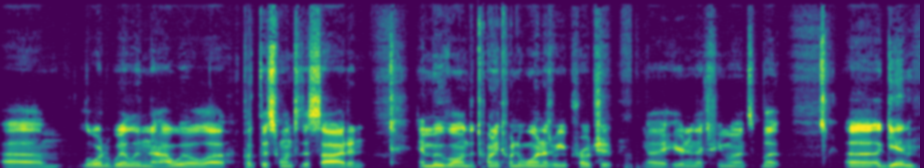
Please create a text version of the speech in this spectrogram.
to, um, Lord willing, I will uh, put this one to the side and and move on to 2021 as we approach it uh, here in the next few months. But uh, again,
